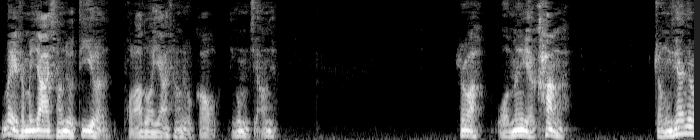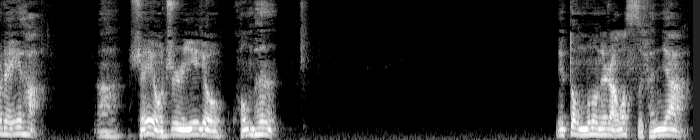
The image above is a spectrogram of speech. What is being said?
为什么压强就低了，普拉多压强就高了？你给我们讲讲，是吧？我们也看看，整天就这一套，啊，谁有质疑就狂喷，你动不动就让我死全家，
